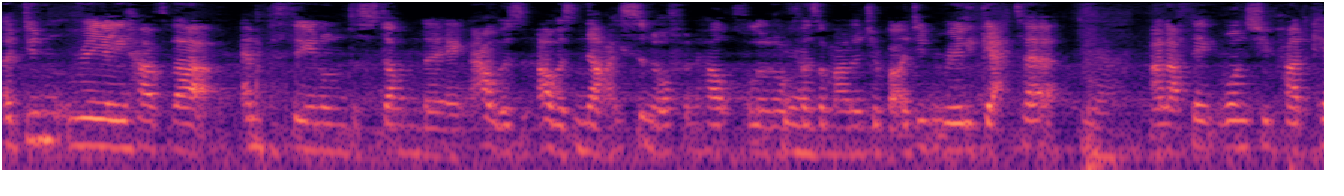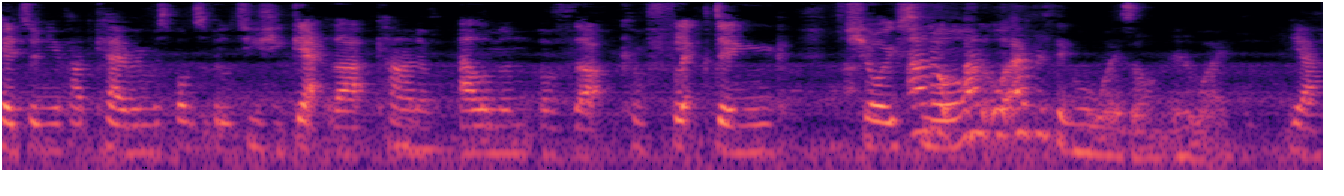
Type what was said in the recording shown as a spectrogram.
I didn't really have that empathy and understanding. I was I was nice enough and helpful enough Yeah. as a manager, but I didn't really get it. Yeah. And I think once you've had kids and you've had caring responsibilities, you get that kind of element of that conflicting choice And, more. and or everything always on in a way. yeah.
